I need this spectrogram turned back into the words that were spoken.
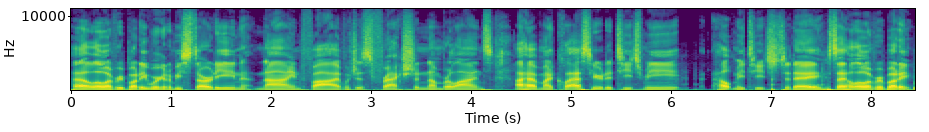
Hello everybody, we're going to be starting 9-5, which is fraction number lines. I have my class here to teach me, help me teach today. Say hello everybody.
